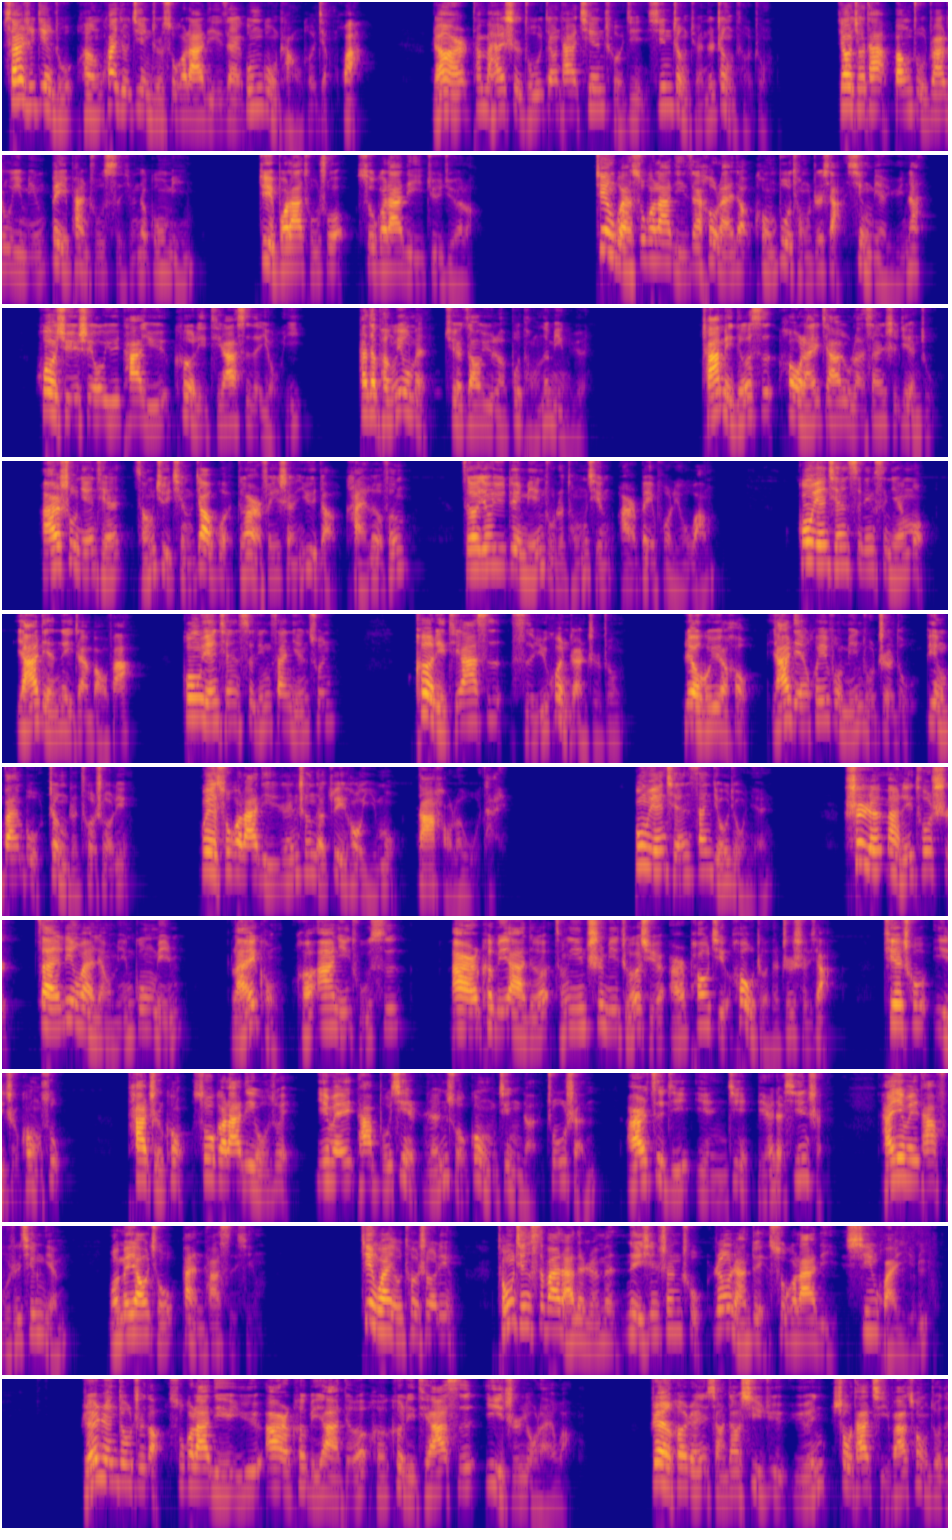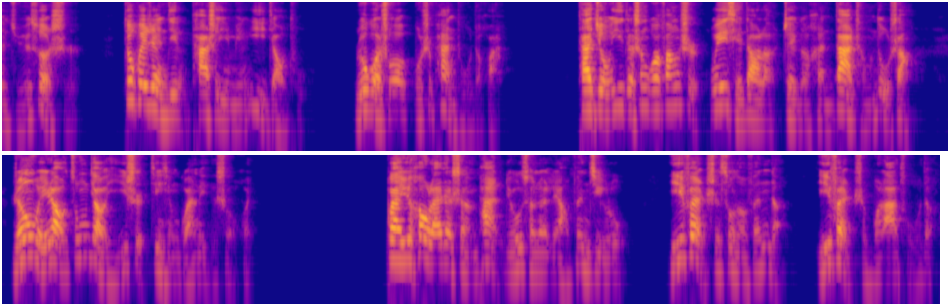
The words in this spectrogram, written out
三十建主很快就禁止苏格拉底在公共场合讲话，然而他们还试图将他牵扯进新政权的政策中，要求他帮助抓住一名被判处死刑的公民。据柏拉图说，苏格拉底拒绝了。尽管苏格拉底在后来的恐怖统治下幸免于难，或许是由于他与克里提亚斯的友谊，他的朋友们却遭遇了不同的命运。查美德斯后来加入了三十建筑。而数年前曾去请教过德尔菲神谕的凯勒峰，则由于对民主的同情而被迫流亡。公元前404年末，雅典内战爆发。公元前403年春，克里提阿斯死于混战之中。六个月后，雅典恢复民主制度，并颁布政治特赦令，为苏格拉底人生的最后一幕搭好了舞台。公元前399年，诗人曼雷托士在另外两名公民。莱孔和阿尼图斯，阿尔克比亚德曾因痴迷哲学而抛弃后者的支持下，贴出一纸控诉。他指控苏格拉底有罪，因为他不信人所共敬的诸神，而自己引进别的新神，还因为他腐蚀青年。我们要求判他死刑。尽管有特赦令，同情斯巴达的人们内心深处仍然对苏格拉底心怀疑虑。人人都知道，苏格拉底与阿尔科比亚德和克里提阿斯一直有来往。任何人想到戏剧《云》受他启发创作的角色时，都会认定他是一名异教徒。如果说不是叛徒的话，他迥异的生活方式威胁到了这个很大程度上仍围绕宗教仪式进行管理的社会。关于后来的审判，留存了两份记录，一份是宋诺芬的，一份是柏拉图的。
